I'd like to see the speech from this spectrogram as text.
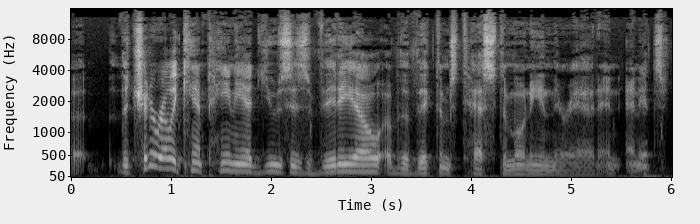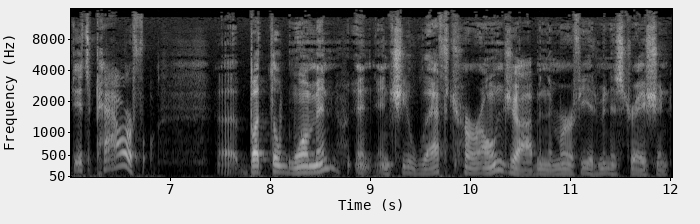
Uh, the Ciattarelli campaign ad uses video of the victim's testimony in their ad, and, and it's it's powerful. Uh, but the woman, and, and she left her own job in the Murphy administration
